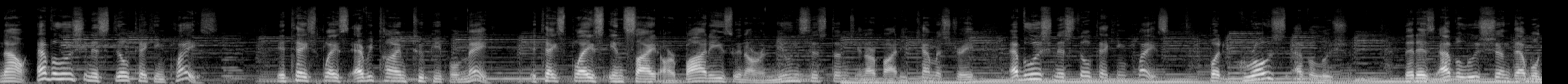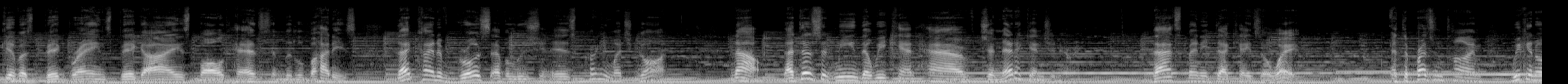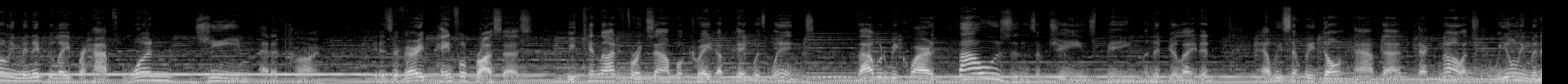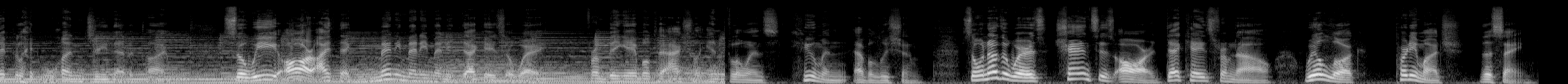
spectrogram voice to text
Now, evolution is still taking place. It takes place every time two people mate. It takes place inside our bodies, in our immune systems, in our body chemistry. Evolution is still taking place. But gross evolution, that is, evolution that will give us big brains, big eyes, bald heads, and little bodies, that kind of gross evolution is pretty much gone. Now, that doesn't mean that we can't have genetic engineering. That's many decades away. At the present time, we can only manipulate perhaps one gene at a time. It is a very painful process. We cannot, for example, create a pig with wings. That would require thousands of genes being manipulated, and we simply don't have that technology. We only manipulate one gene at a time. So we are, I think, many, many, many decades away from being able to actually influence human evolution. So in other words, chances are, decades from now, will look pretty much the same.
